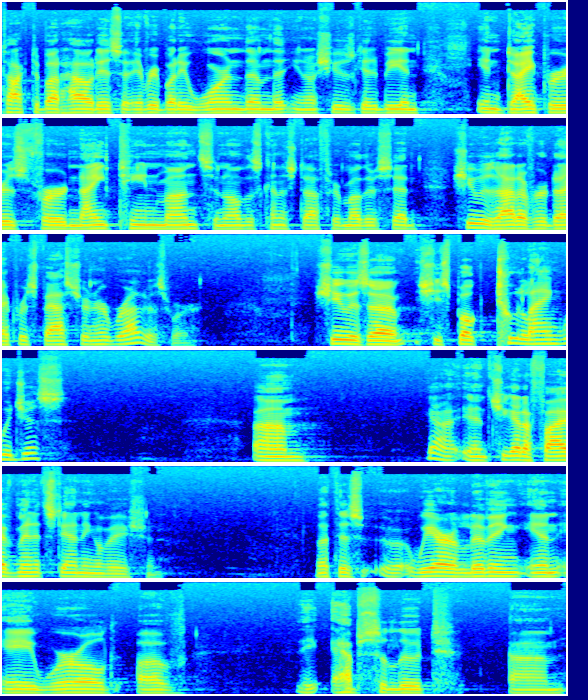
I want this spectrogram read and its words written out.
talked about how it is that everybody warned them that you know she was going to be in, in diapers for 19 months and all this kind of stuff. Her mother said she was out of her diapers faster than her brothers were. She was a, she spoke two languages. Um, yeah, and she got a five minute standing ovation. Let this, uh, we are living in a world of the absolute, um,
